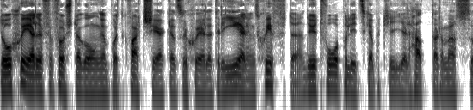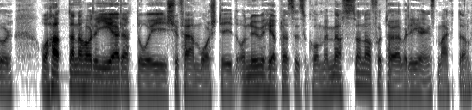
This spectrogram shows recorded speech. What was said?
då sker det för första gången på ett kvartssekel så sker ett regeringsskifte. Det är två politiska partier, hattar och mössor. Och hattarna har regerat då i 25 års tid och nu helt plötsligt så kommer mössorna att få ta över regeringsmakten.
